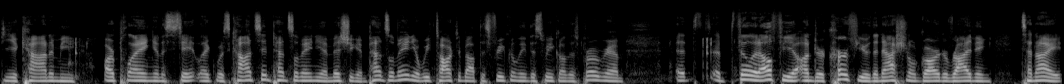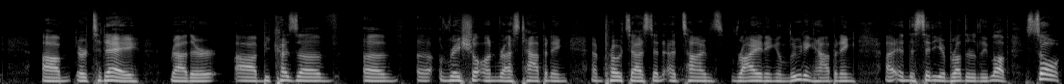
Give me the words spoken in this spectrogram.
the economy, are playing in a state like Wisconsin, Pennsylvania, and Michigan. Pennsylvania, we've talked about this frequently this week on this program. At, at Philadelphia, under curfew, the National Guard arriving tonight um, or today, rather, uh, because of of uh, racial unrest happening and protests and at times rioting and looting happening uh, in the city of brotherly love. So,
